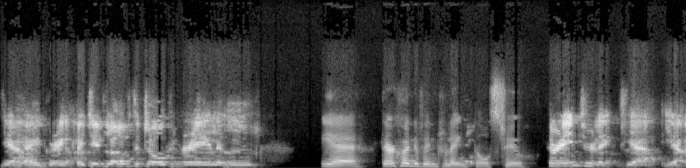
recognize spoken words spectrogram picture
Yeah, I agree. I did love the Doug and Ray little Yeah, they're kind of interlinked. Those two. They're yeah. interlinked, yeah, yeah.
